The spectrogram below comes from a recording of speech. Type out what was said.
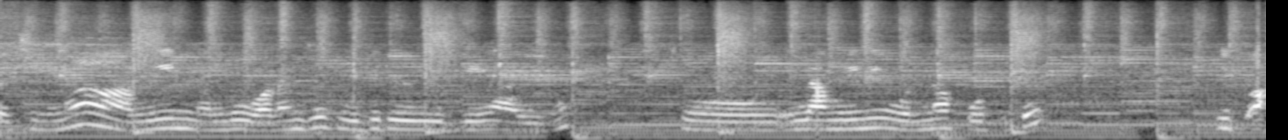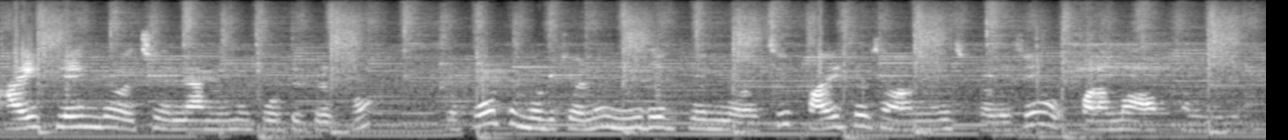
வச்சிங்கன்னா மீன் வந்து உடஞ்சி உதிரி உதிரியே ஆகிடும் ஸோ எல்லா மீனையும் ஒன்றா போட்டுட்டு இப்போ ஹை ஃப்ளேமில் வச்சு எல்லா மீனும் போட்டுட்டு இப்போ போட்டு முடிச்ச மீடியம் ஃப்ளேமில் வச்சு ஃபைவ் டு செவன் மினிட்ஸ் கழிச்சு குழம்பு ஆஃப் பண்ணிடலாம்.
